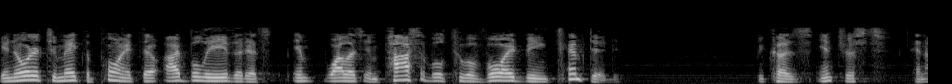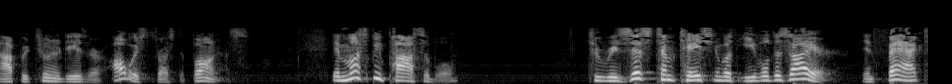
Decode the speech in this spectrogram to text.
in order to make the point that I believe that it's, while it's impossible to avoid being tempted, because interests and opportunities are always thrust upon us, it must be possible to resist temptation with evil desire. In fact,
